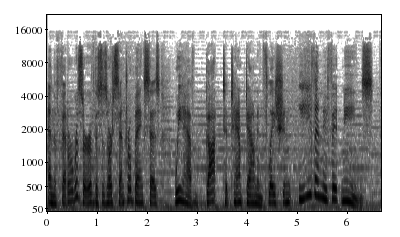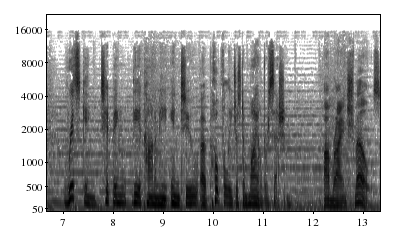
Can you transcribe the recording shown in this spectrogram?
And the Federal Reserve, this is our central bank, says we have got to tamp down inflation, even if it means risking tipping the economy into a, hopefully just a mild recession. I'm Ryan Schmelz.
